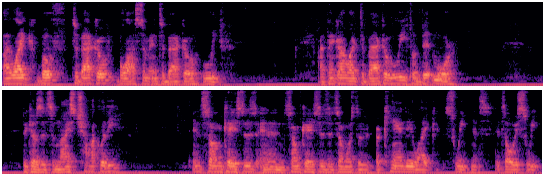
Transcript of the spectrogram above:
I like both tobacco blossom and tobacco leaf. I think I like tobacco leaf a bit more because it's a nice chocolatey in some cases, and in some cases it's almost a, a candy-like sweetness. It's always sweet.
